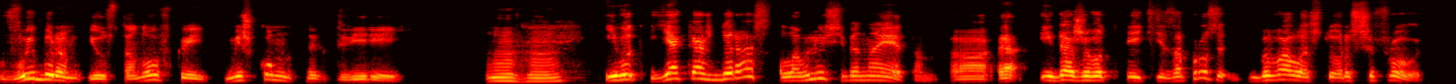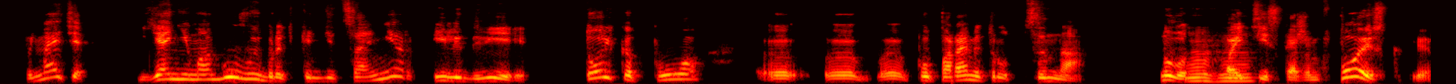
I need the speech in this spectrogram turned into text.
выбором и установкой межкомнатных дверей? Угу. И вот я каждый раз ловлю себя на этом. Э, и даже вот эти запросы бывало, что расшифровывают. Понимаете, я не могу выбрать кондиционер или двери только по, э, э, по параметру цена. Ну вот угу. пойти, скажем, в поиск, э,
